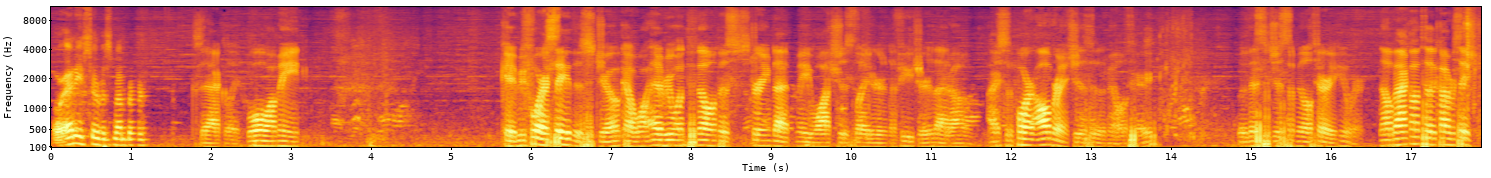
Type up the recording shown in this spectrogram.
Or any service member. Exactly. Well, I mean. Okay, before I say this joke, I want everyone to know in this stream that may watch this later in the future that um, I support all branches of the military. But this is just a military humor. Now back onto the conversation.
